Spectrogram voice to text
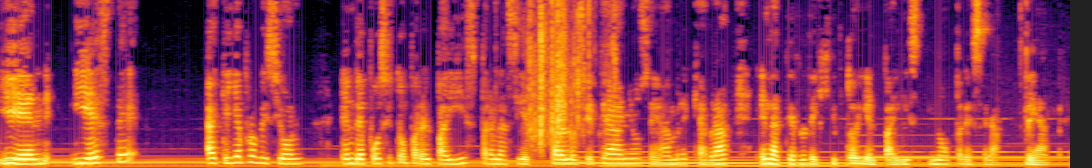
Y en y este aquella provisión en depósito para el país para, las siete, para los siete años de hambre que habrá en la tierra de Egipto y el país no perecerá de hambre.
